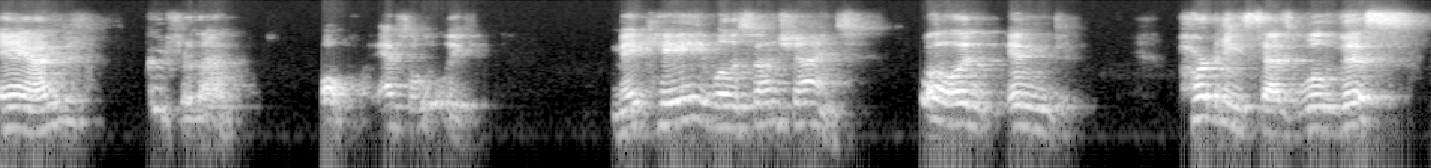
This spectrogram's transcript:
And good for them. Oh, absolutely. Make hay while the sun shines. Well, and, and part of me says, will this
